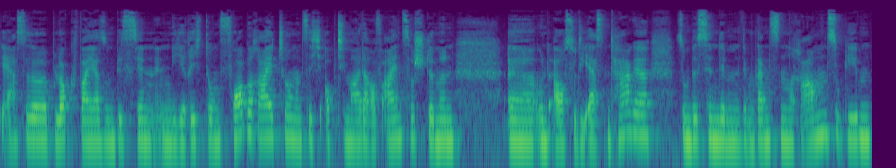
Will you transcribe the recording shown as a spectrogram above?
der erste Block war ja so ein bisschen in die Richtung Vorbereitung und sich optimal darauf einzustimmen äh, und auch so die ersten Tage so ein bisschen dem, dem ganzen Rahmen zu geben.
